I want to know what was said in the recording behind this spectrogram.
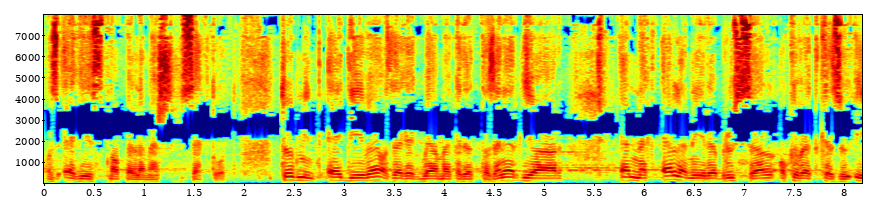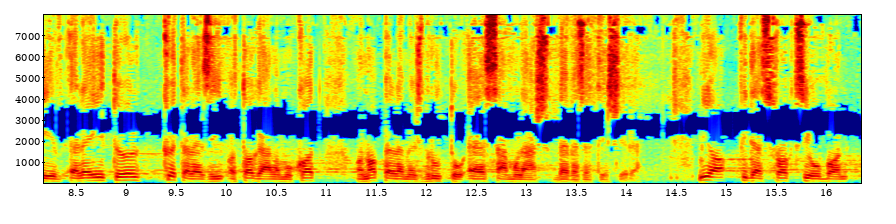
az egész napelemes szektort. Több mint egy éve az egekbe emelkedett az energiaár, ennek ellenére Brüsszel a következő év elejétől kötelezi a tagállamokat a napelemes bruttó elszámolás bevezetésére. Mi a Fidesz frakcióban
